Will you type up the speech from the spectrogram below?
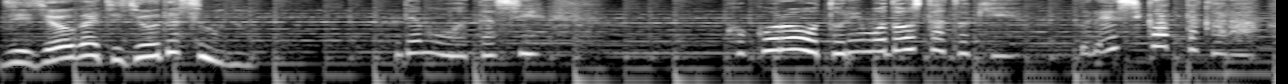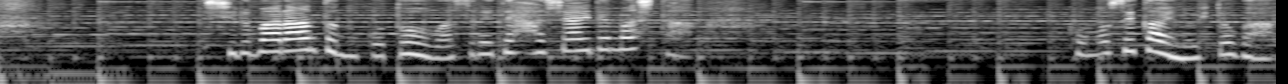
事情が事情ですもの。でも私心を取り戻した時嬉しかったから。シルバラントのことを忘れてはしゃいでました。この世界の人が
